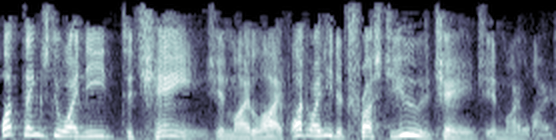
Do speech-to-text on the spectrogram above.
What things do I need to change in my life? What do I need to trust you to change in my life?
